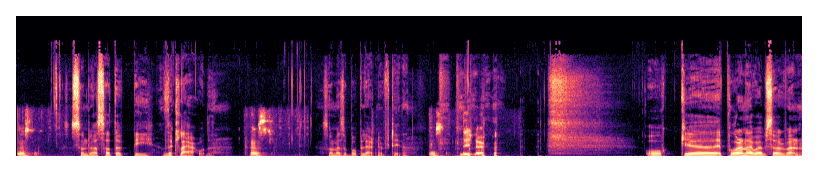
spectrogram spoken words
Just det. Som du har satt upp i the cloud. Just det. Som är så populärt nu för tiden. Just det. Det gillar jag. Och eh, på den här webbservern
